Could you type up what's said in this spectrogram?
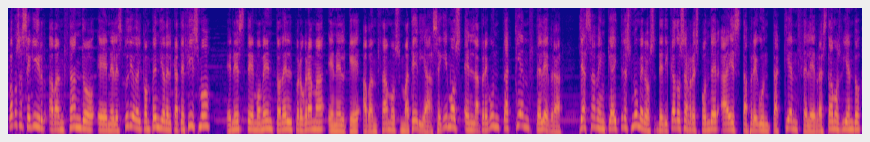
Vamos a seguir avanzando en el estudio del compendio del catecismo en este momento del programa en el que avanzamos materia. Seguimos en la pregunta ¿quién celebra? Ya saben que hay tres números dedicados a responder a esta pregunta ¿quién celebra? Estamos viendo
